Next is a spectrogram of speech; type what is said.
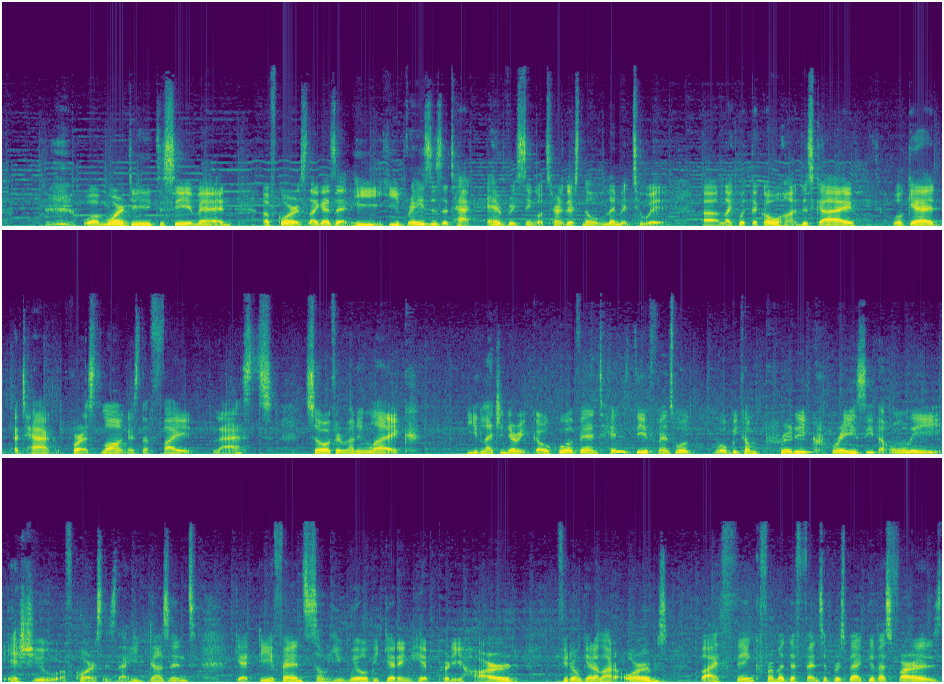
what more do you need to see, man? Of course, like I said, he, he raises attack every single turn. There's no limit to it. Uh, like with the Gohan, this guy will get attack for as long as the fight lasts. So if you're running like the legendary Goku event, his defense will, will become pretty crazy. The only issue, of course, is that he doesn't get defense, so he will be getting hit pretty hard if you don't get a lot of orbs. But I think from a defensive perspective, as far as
